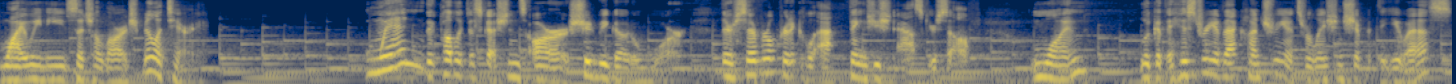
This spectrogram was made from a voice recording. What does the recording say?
why we need such a large military. When the public discussions are, should we go to war, there are several critical things you should ask yourself. One, look at the history of that country and its relationship with the US.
